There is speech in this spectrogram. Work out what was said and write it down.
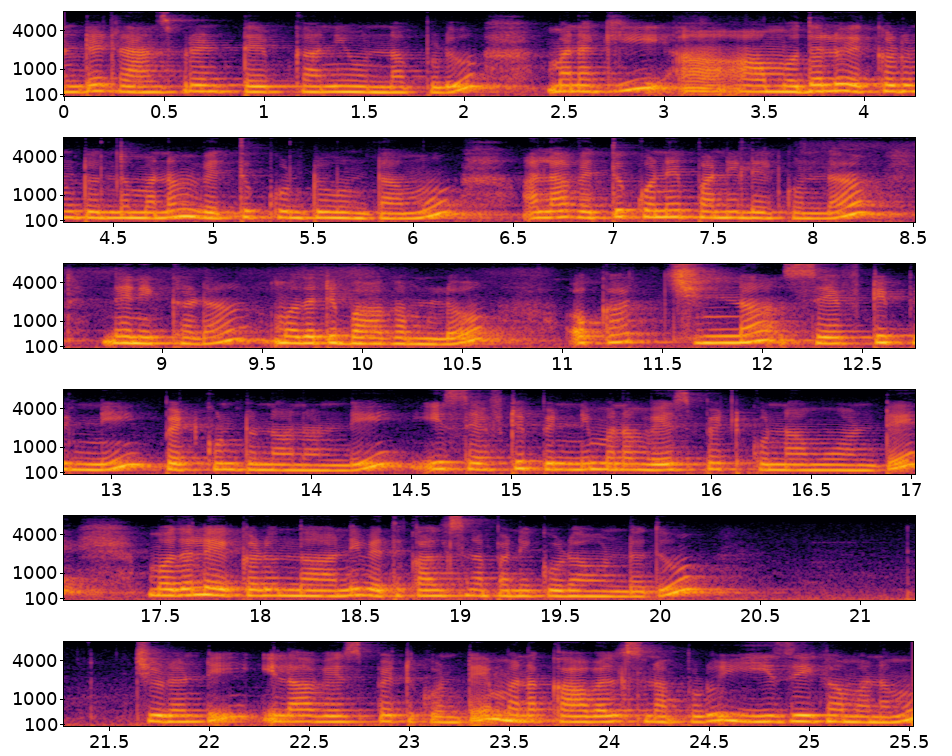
అంటే ట్రాన్స్పరెంట్ టేప్ కానీ ఉన్నప్పుడు మనకి ఆ మొదలు ఎక్కడుంటుందో మనం వెతుక్కుంటూ ఉంటాము. అలా వెతుక్కునే పని లేకుండా నేను ఇక్కడ మొదటి భాగంలో ఒక చిన్న సేఫ్టీ పిన్ని పెట్టుకుంటున్నానండి. ఈ సేఫ్టీ పిన్ని మనం వేసి పెట్టుకున్నాము అంటే మొదలు ఎక్కడుందా అని వెతకాల్సిన పని కూడా ఉండదు. చూడండి ఇలా వేసి పెట్టుకుంటే మనకు కావాల్సినప్పుడు ఈజీగా మనము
